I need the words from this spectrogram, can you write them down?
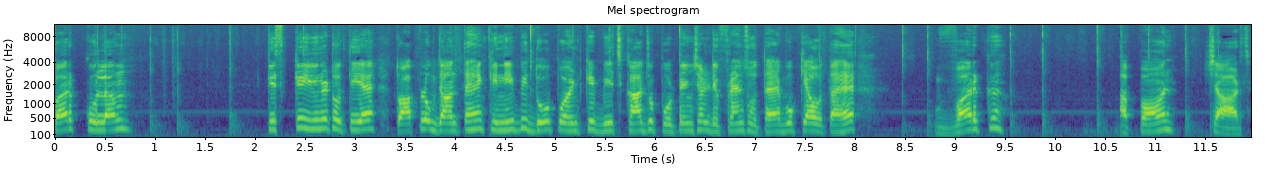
पर कुलम किसकी यूनिट होती है? तो आप लोग जानते हैं किन्हीं भी दो पॉइंट के बीच का जो पोटेंशियल डिफरेंस होता है, वो क्या होता है? वर्क अपॉन चार्ज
